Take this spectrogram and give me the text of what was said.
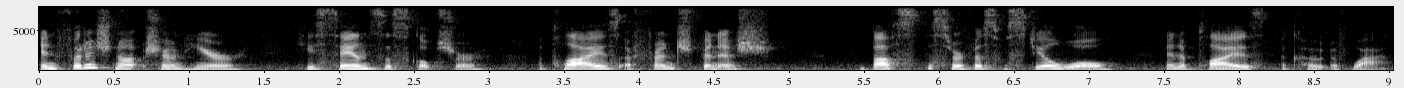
In footage not shown here, he sands the sculpture, applies a French finish, buffs the surface with steel wool, and applies a coat of wax.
